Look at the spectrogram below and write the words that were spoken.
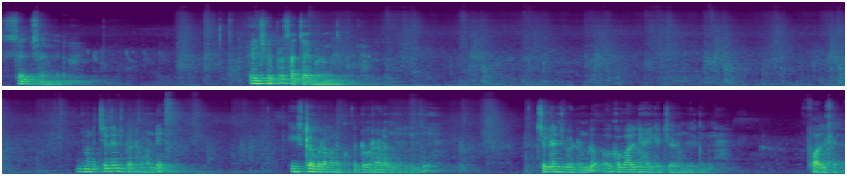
సెల్ఫ్స్ అండి ఎల్ షేప్లో సజ్జ అయిపోవడం జరిగింది. ఇది మన చిల్డ్రన్స్ బెడ్రూమ్ అండి. ఈస్ట్లో కూడా మనకు ఒక డోర్ రావడం జరిగింది. చిల్డ్రన్స్ బెడ్రూమ్లో ఒక వాల్ని హైలైట్ చేయడం జరిగింది. ఫాల్ సీలింగ్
